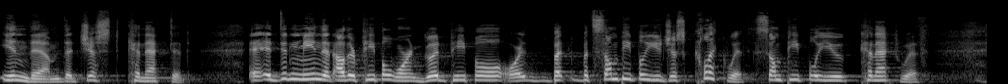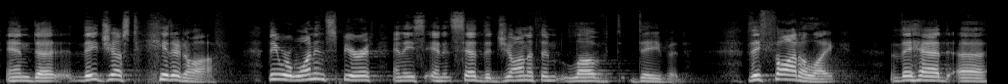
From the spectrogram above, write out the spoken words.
in them that just connected. It didn't mean that other people weren't good people, or, but, but some people you just click with, some people you connect with. And uh, they just hit it off. They were one in spirit, and, and it said that Jonathan loved David. They thought alike. They had uh,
